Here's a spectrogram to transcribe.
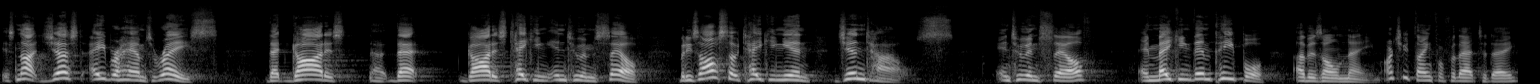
it's not just Abraham's race that God, is, uh, that God is taking into himself, but he's also taking in Gentiles into himself and making them people of his own name. Aren't you thankful for that today?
